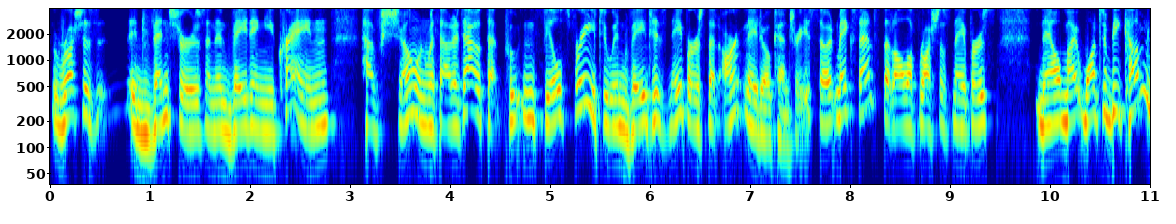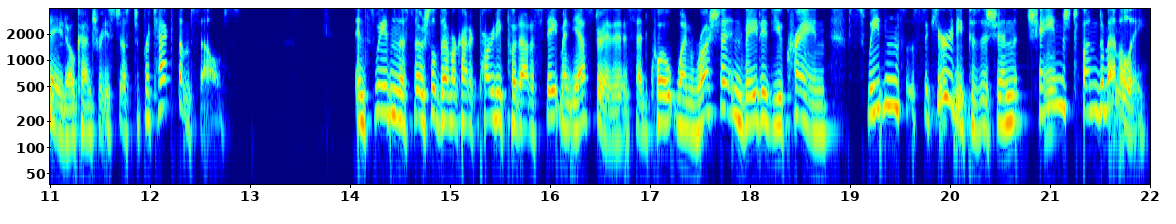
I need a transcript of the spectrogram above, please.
Russia's adventures in invading Ukraine have shown without a doubt that Putin feels free to invade his neighbors that aren't NATO countries. So it makes sense that all of Russia's neighbors now might want to become NATO countries just to protect themselves. In Sweden, the Social Democratic Party put out a statement yesterday that said, quote, when Russia invaded Ukraine, Sweden's security position changed fundamentally.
